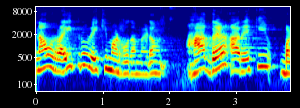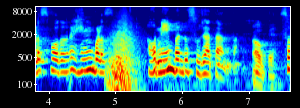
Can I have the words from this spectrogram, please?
ನಾವು ರೈತರು ರೇಖಿ ಮಾಡ್ಬೋದಾ ಮೇಡಮ್? ಆದ್ರೆ ಆ ರೇಖಿ ಬಳಸ್ಬೋದಂದ್ರೆ ಹೆಂಗ್ ಬಳಸ್ಬೇಕು? ಅವ್ರ ನೇಮ್ ಬಂದು ಸುಜಾತ ಅಂತ. ಓಕೆ. ಸೊ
